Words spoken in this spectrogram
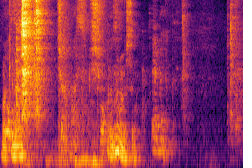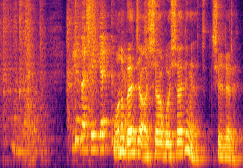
Makinenin. Çıkmaz. Bir şey olmaz. Emin misin? Eminim. Onu da koydum. Şuraya da şey gettim Onu ya. bence aşağı koysaydın ya şeyleri.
